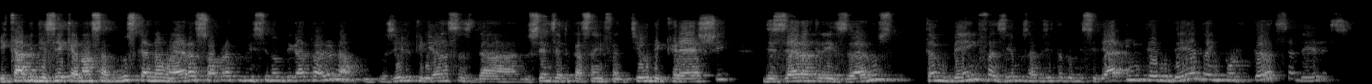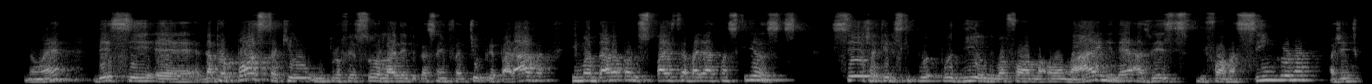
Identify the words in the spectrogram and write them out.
e cabe dizer que a nossa busca não era só para o ensino obrigatório, não. Inclusive, crianças da, do Centro de Educação Infantil de creche, de 0 a 3 anos, também fazíamos a visita domiciliar, entendendo a importância deles, não é? Desse, é, da proposta que o, o professor lá da educação infantil preparava e mandava para os pais trabalhar com as crianças seja aqueles que podiam de uma forma online, né, às vezes de forma síncrona, a gente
